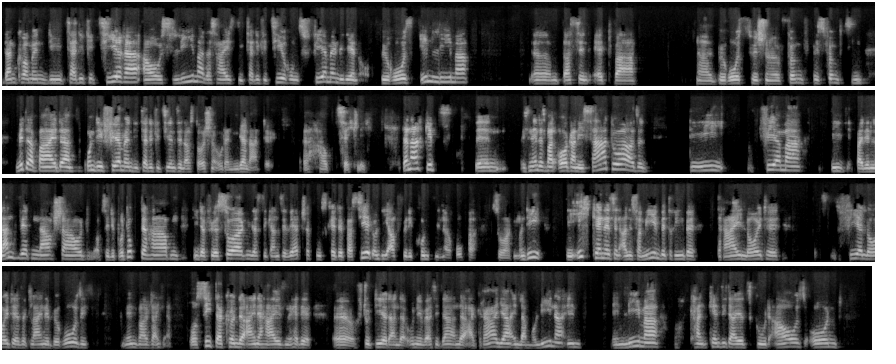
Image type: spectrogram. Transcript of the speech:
Dann kommen die Zertifizierer aus Lima, das heißt die Zertifizierungsfirmen mit ihren Büros in Lima. Ähm, das sind etwa äh, Büros zwischen 5 bis 15 Mitarbeiter und die Firmen, die zertifizieren, sind aus Deutschland oder Niederlande äh, hauptsächlich. Danach gibt's den, ich nenne das mal Organisator, also die Firma, die bei den Landwirten nachschaut, ob sie die Produkte haben, die dafür sorgen, dass die ganze Wertschöpfungskette passiert und die auch für die Kunden in Europa sorgen. Und die, die ich kenne, sind alles Familienbetriebe, drei Leute, vier Leute, also kleine Büros. Ich nenne mal gleich Rosita könnte eine heißen, hätte äh, studiert an der Universität, an der Agraria in La Molina in, in Lima, kann, kennt sich da jetzt gut aus und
